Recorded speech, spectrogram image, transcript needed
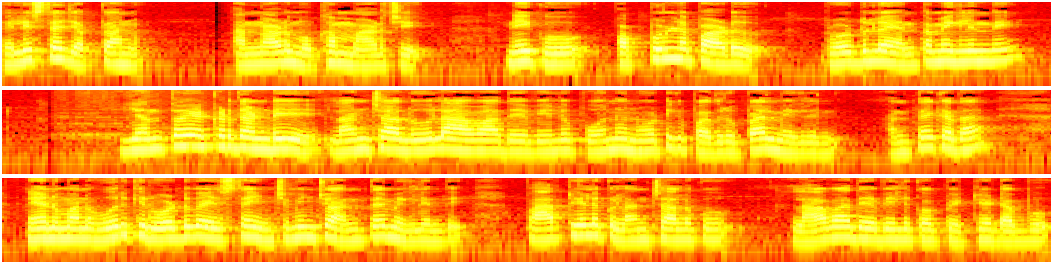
తెలిస్తే చెప్తాను అన్నాడు ముఖం మార్చి. నీకు పప్పుళ్ళపాడు రోడ్డులో ఎంత మిగిలింది? ఎంతో ఎక్కడదండి? లంచాలు లావాదేవీలు పోను నోటికి పది రూపాయలు మిగిలింది. అంతే కదా? నేను మన ఊరికి రోడ్డు వేస్తే ఇంచుమించు అంతే మిగిలింది. పార్టీలకు లంచాలకు లావాదేవీలకు పెట్టే డబ్బు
